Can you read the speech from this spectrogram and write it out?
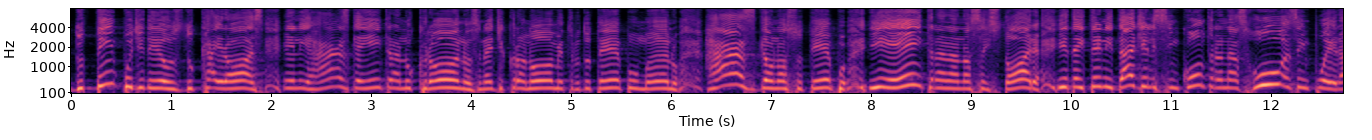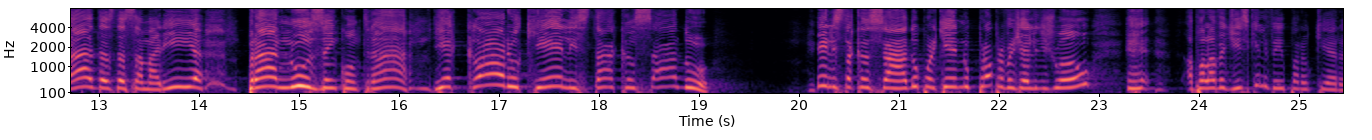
Do tempo de Deus, do Kairos, ele rasga e entra no Cronos, né? De cronômetro, do tempo humano, rasga o nosso tempo e entra na nossa história e da eternidade ele se encontra nas ruas empoeiradas da Samaria para nos encontrar. E é claro que ele está cansado. Ele está cansado porque no próprio Evangelho de João, é, a palavra diz que ele veio para que era,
